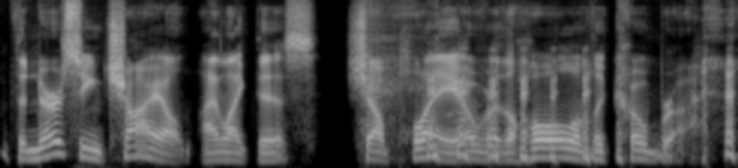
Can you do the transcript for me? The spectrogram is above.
The nursing child, I like this, shall play over the whole of the cobra.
